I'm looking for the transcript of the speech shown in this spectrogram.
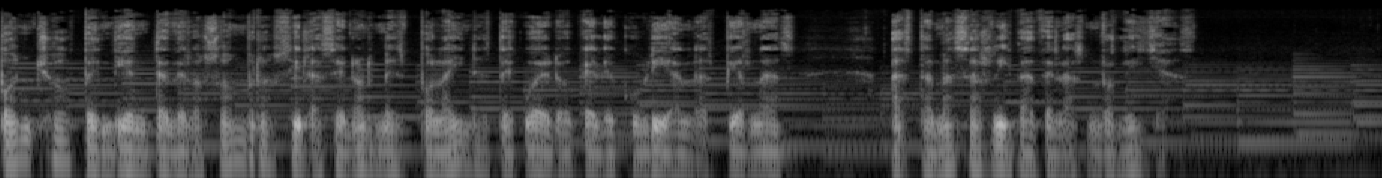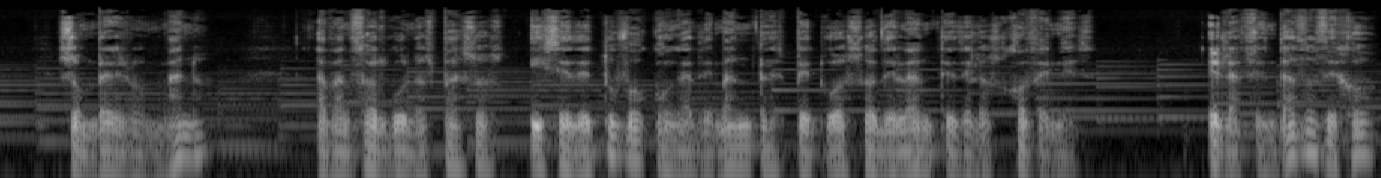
poncho pendiente de los hombros y las enormes polainas de cuero que le cubrían las piernas hasta más arriba de las rodillas. Sombrero en mano, avanzó algunos pasos y se detuvo con ademán respetuoso delante de los jóvenes. El hacendado dejó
